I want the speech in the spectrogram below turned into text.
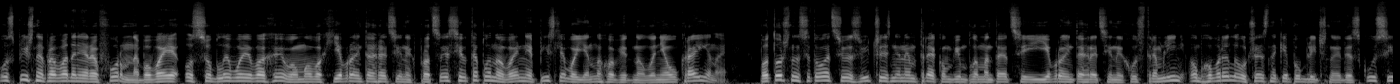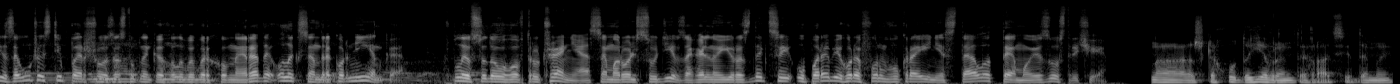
Успішне проведення реформ набуває особливої ваги в умовах євроінтеграційних процесів та планування післявоєнного відновлення України. Поточну ситуацію з вітчизняним треком в імплементації євроінтеграційних устремлінь обговорили учасники публічної дискусії за участі першого заступника голови Верховної Ради Олександра Корнієнка. Вплив судового втручання, а саме роль судів загальної юрисдикції у перебігу реформ в Україні стало темою зустрічі. на шляху до євроінтеграції, де ми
